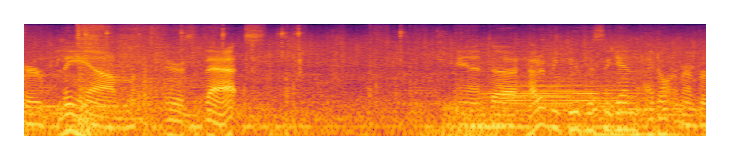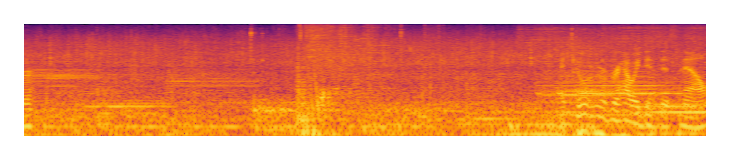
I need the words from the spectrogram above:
Kerblam! There's that. And, uh, how did we do this again? I don't remember. I don't remember how we did this now.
